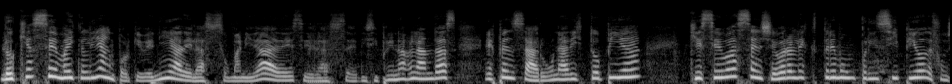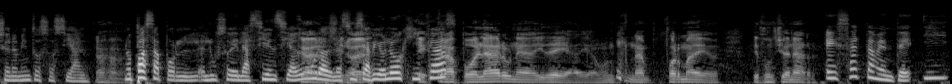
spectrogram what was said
Lo que hace Michael Young, porque venía de las humanidades y de las disciplinas blandas, es pensar una distopía que se basa en llevar al extremo un principio de funcionamiento social. Ajá. No pasa por el uso de la ciencia dura, Claro, de las ciencias biológicas, Extrapolar una idea, digamos, una forma de, de funcionar. Exactamente. Y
